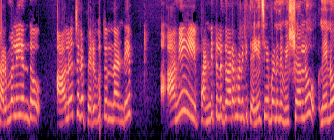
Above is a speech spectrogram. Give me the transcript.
కర్మలయందు ఆలోచన పెరుగుతుందండి. అని పండితుల ద్వారా మనకి తెలియచేయబడిన విషయాలు నేను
